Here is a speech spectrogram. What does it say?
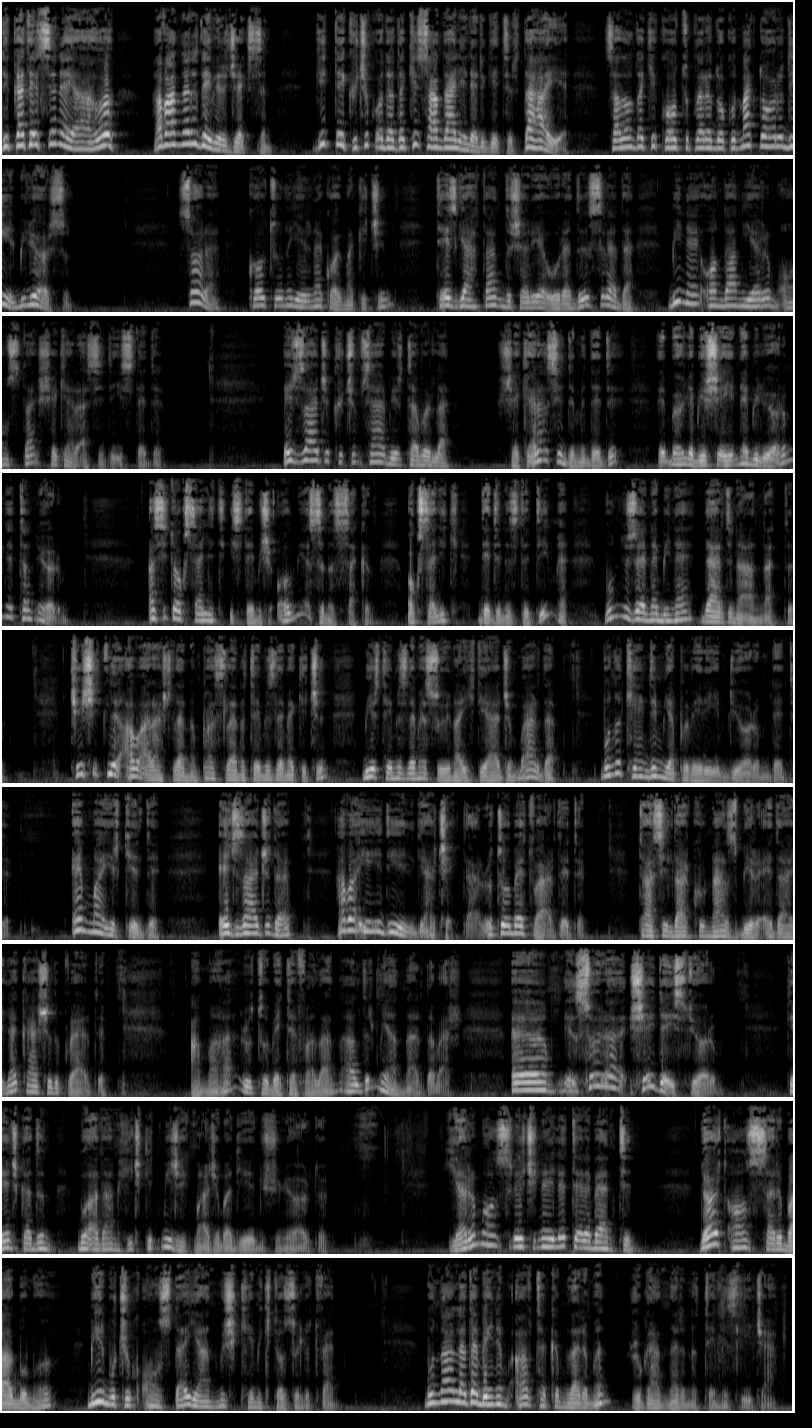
Dikkat etsene yahu, havanları devireceksin. Git de küçük odadaki sandalyeleri getir, daha iyi. Salondaki koltuklara dokunmak doğru değil, biliyorsun. Sonra koltuğunu yerine koymak için tezgahtan dışarıya uğradığı sırada Bine ondan yarım onsta şeker asidi istedi. Eczacı küçümser bir tavırla şeker asidi mi dedi. E, böyle bir şeyi ne biliyorum ne tanıyorum. Asit oksalit istemiş olmayasınız sakın. Oksalik dediniz de değil mi? Bunun üzerine Bine derdini anlattı. Çeşitli av araçlarının paslarını temizlemek için bir temizleme suyuna ihtiyacım var da bunu kendim yapıvereyim diyorum dedi. Emma irkildi. Eczacı da hava iyi değil gerçekten rutubet var dedi. Tahsildar kurnaz bir edayla karşılık verdi. Ama rutubete falan aldırmayanlar da var. Ee, sonra şey de istiyorum. Genç kadın bu adam hiç gitmeyecek mi acaba diye düşünüyordu. Yarım ons reçineyle terebentin, dört ons sarı balbumu, bir buçuk ons da yanmış kemik tozu lütfen. Bunlarla da benim av takımlarımın ruganlarını temizleyeceğim.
